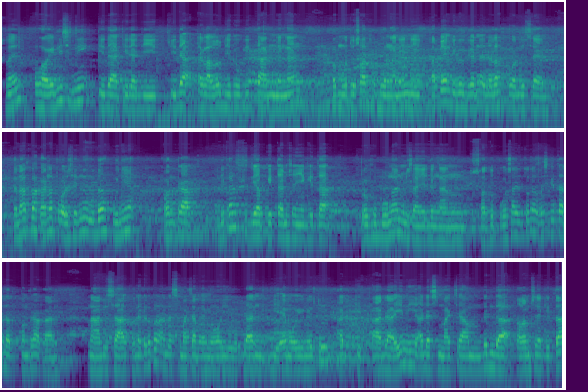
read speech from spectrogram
Sebenarnya Huawei ini sini tidak tidak di tidak terlalu dirugikan dengan pemutusan hubungan ini, tapi yang dirugikan adalah produsen. Kenapa? Karena produsen ini udah punya kontrak. Jadi kan setiap kita misalnya kita berhubungan misalnya dengan suatu perusahaan itu kan pasti kita ada kontrak kan. Nah di saat kontrak itu kan ada semacam MOU dan di MOU itu ada ini ada semacam denda. Kalau misalnya kita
